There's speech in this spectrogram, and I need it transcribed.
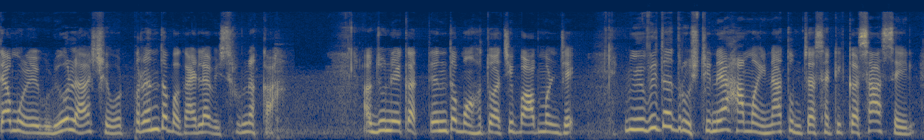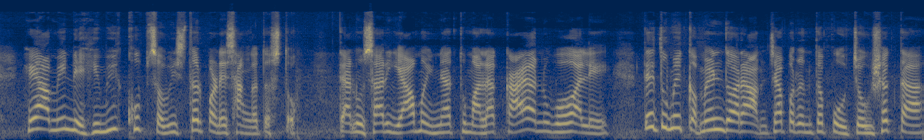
त्यामुळे व्हिडिओला शेवटपर्यंत बघायला विसरू नका. अजून एक अत्यंत महत्त्वाची बाब म्हणजे विविध दृष्टीने हा महिना तुमच्यासाठी कसा असेल हे आम्ही नेहमी खूप सविस्तरपणे सांगत असतो. त्यानुसार या महिन्यात तुम्हाला काय अनुभव आले ते तुम्ही कमेंटद्वारा आमच्यापर्यंत पोहोचवू शकता.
